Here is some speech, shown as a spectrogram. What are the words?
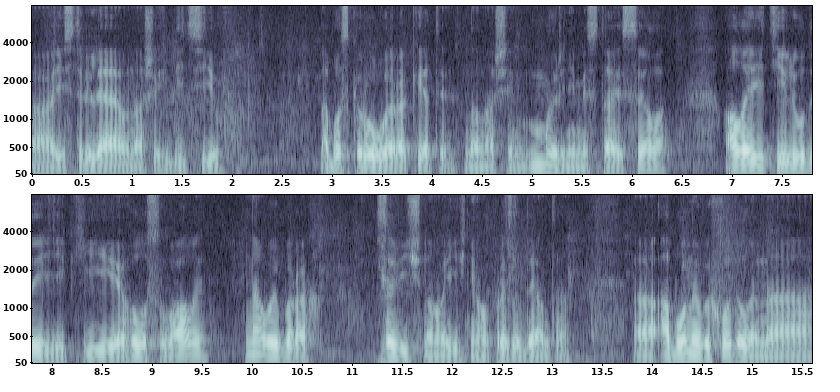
е, і стріляє в наших бійців, або скеровує ракети на наші мирні міста і села, але і ті люди, які голосували на виборах за вічного їхнього президента, або не виходили на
